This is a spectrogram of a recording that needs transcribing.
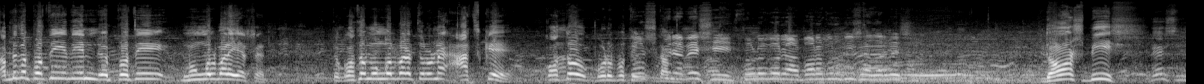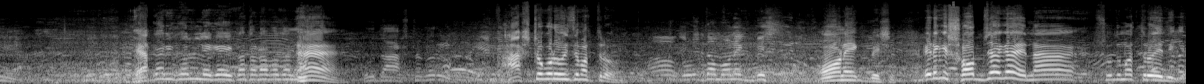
আপনি তো প্রতিদিন প্রতি মঙ্গলবারেই আসেন। তো গত মঙ্গলবারের তুলনায় আজকে কত গরু প্রতি দাম? বেশি ছোট গরু আর বড় গরু বিশ হাজার বেশি। দশ বিশ? বেশি। এত- গরু লেগে এই কথাটা বলেন। হ্যাঁ। আষ্ট গরু। হয়েছে মাত্র? হ্যাঁ, গরুর দাম অনেক বেশি। অনেক বেশি। এটা কি সব জায়গায় না শুধুমাত্র এইদিকে?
